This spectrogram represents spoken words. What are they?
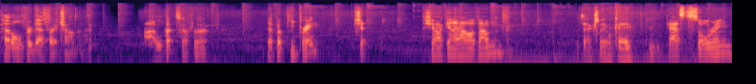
Petal for Deathrite Shaman. I will pass after that. Step up, keep prey. Shit. Shock in a Hallowed Fountain. It's actually okay. Cast Soul Ring.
